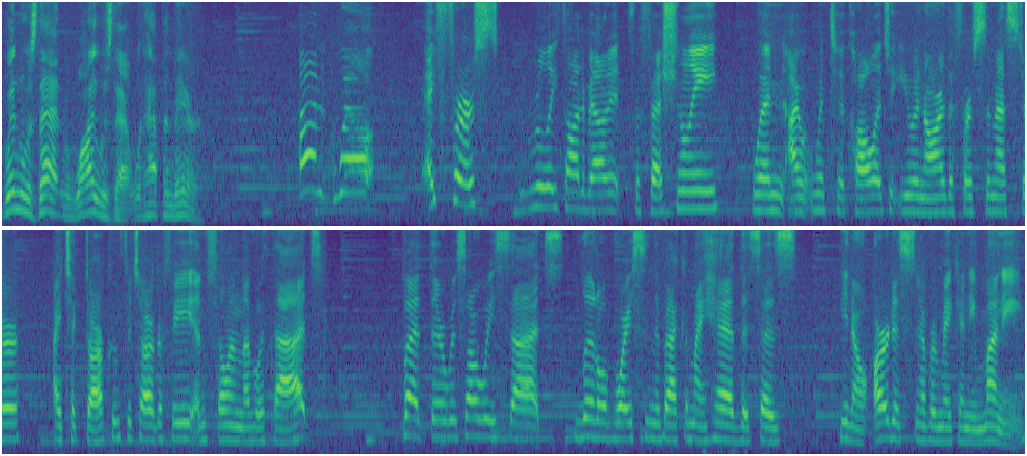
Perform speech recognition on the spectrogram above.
When was that and why was that? What happened there? I first really thought about it professionally when I went to college at UNR the first semester. I took darkroom photography and fell in love with that. But there was always that little voice in the back of my head that says, you know, artists never make any money.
